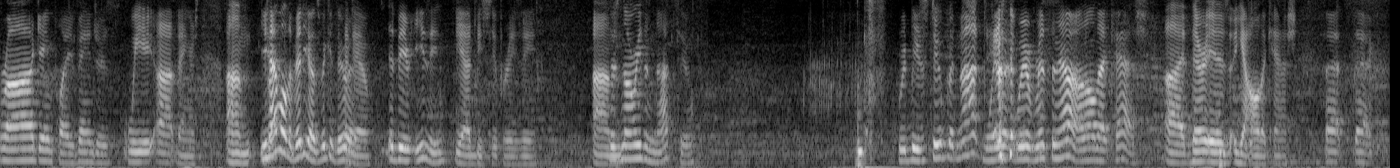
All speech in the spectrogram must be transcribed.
raw gameplay. Vangers. We uh, Vangers. Um, You have all the videos. We could do I it. do. It'd be easy. Yeah, it'd be super easy. Um, There's no reason not to. We'd be stupid not to. We're, we're missing out on all that cash. uh, there is yeah, all the cash. Fat stacks.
